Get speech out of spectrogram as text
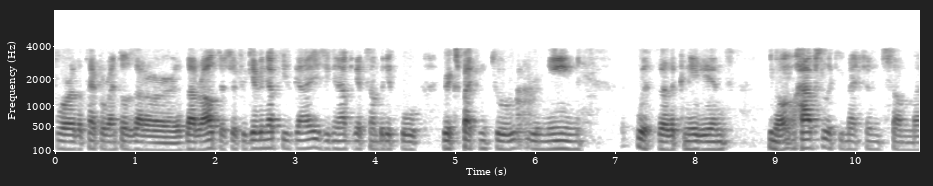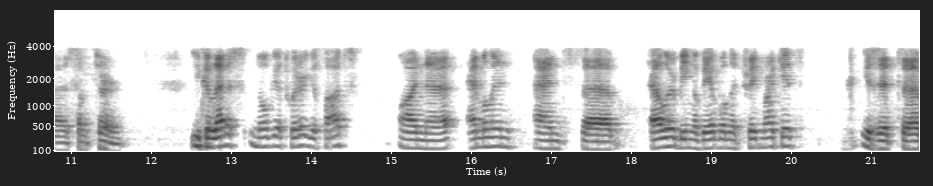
for the type of rentals that are that are out there. So if you're giving up these guys, you're gonna have to get somebody who you're expecting to remain with uh, the Canadians. You know, have like you mentioned some uh, some turn. You can let us know via Twitter your thoughts on uh, Emelin and uh, Eller being available in the trade market. Is it uh,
